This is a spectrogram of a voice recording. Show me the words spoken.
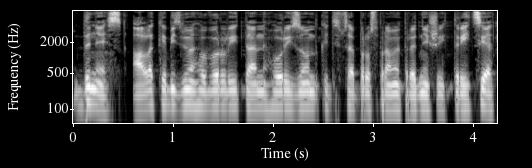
Dnes, ale keby sme hovorili ten horizont, keď sa prosprávame pred dnešných 30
